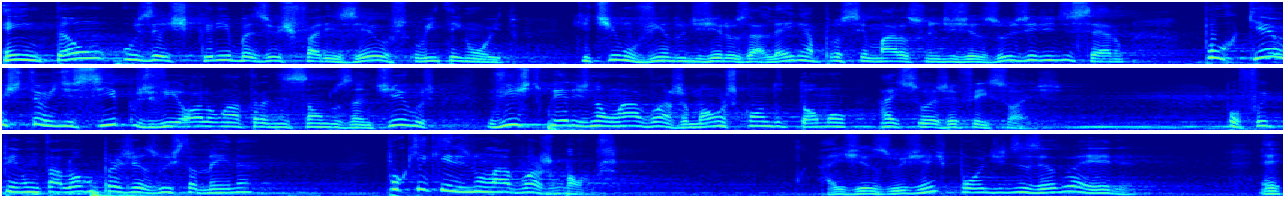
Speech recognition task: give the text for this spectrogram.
Então os escribas e os fariseus, o item 8, que tinham vindo de Jerusalém, aproximaram-se de Jesus e lhe disseram: Por que os teus discípulos violam a tradição dos antigos, visto que eles não lavam as mãos quando tomam as suas refeições? Pô, fui perguntar logo para Jesus também, né? Por que, que eles não lavam as mãos? Aí Jesus responde dizendo a ele: é,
